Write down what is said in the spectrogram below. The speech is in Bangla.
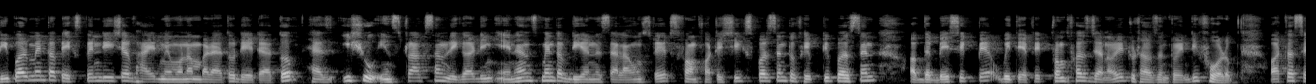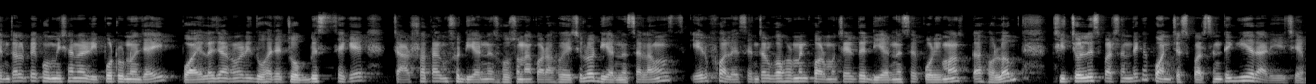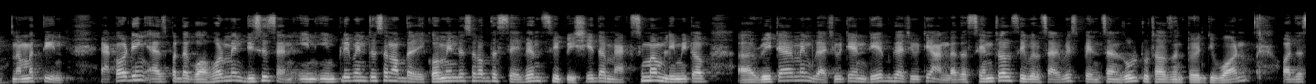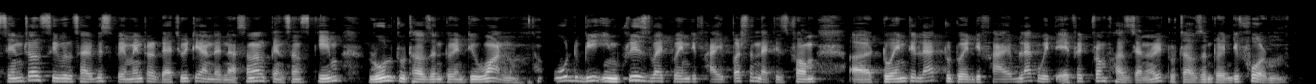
Department of expenditure vide memo number এত, ডেট এত has issue instruction regarding enhancement of dearness allowance rates from forty six percent to fifty percent of the basic pay with effect from first January two thousand twenty four অর্থাৎ সেন্ট্রাল পে কমিশনের রিপোর্ট অনুযায়ী পয়লা জানুয়ারি দু হাজার থেকে চার শতাংশ ডিআরএস ঘোষণা করা হয়েছিল ডিআরএস অ্যালাউন্স এর ফলে সেন্ট্রাল গভর্নমেন্ট কর্মচারীদের ডিআরএস এর পরিমাণটা হলো ছিচল্লিশ পার্সেন্ট থেকে পঞ্চাশ পার্সেন্টে গিয়ে দাঁড়িয়েছে। নাম্বার তিন according as per the government decision in implementation of the recommendation of the seven CPC the maximum limit of retirement gratuity and death gratuity under the central civil service pension rule two thousand twenty one or the Central Civil Service Payment or Gratuity under National Pension Scheme Rule 2021 would be increased by 25% that is from uh, 20 lakh to 25 lakh with effect from 1st January 2024.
